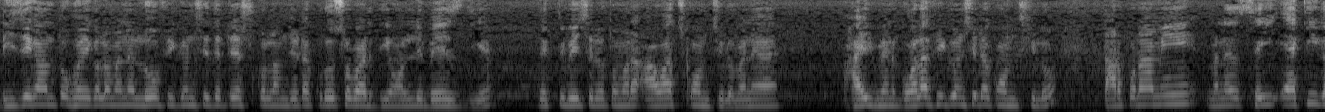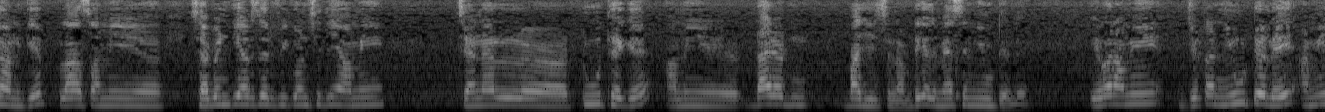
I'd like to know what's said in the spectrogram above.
ডিজে গান তো হয়ে গেল মানে লো ফ্রিকোয়েন্সিতে টেস্ট করলাম, যেটা ক্রস ওভার দিয়ে অনলি বেস দিয়ে। দেখতে পেয়েছিল, তোমার আওয়াজ কম ছিল মানে হাই মানে গলা ফ্রিকোয়েন্সিটা কম ছিল। তারপরে আমি মানে সেই একই গানকে প্লাস আমি সেভেন্টি ইয়ার্সের ফ্রিকোয়েন্সি দিয়ে আমি চ্যানেল টু থেকে আমি ডাইরেক্ট বাজিয়েছিলাম, ঠিক আছে? মেসেজ নিউটেলে এবার আমি যেটা নিউটেলে আমি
